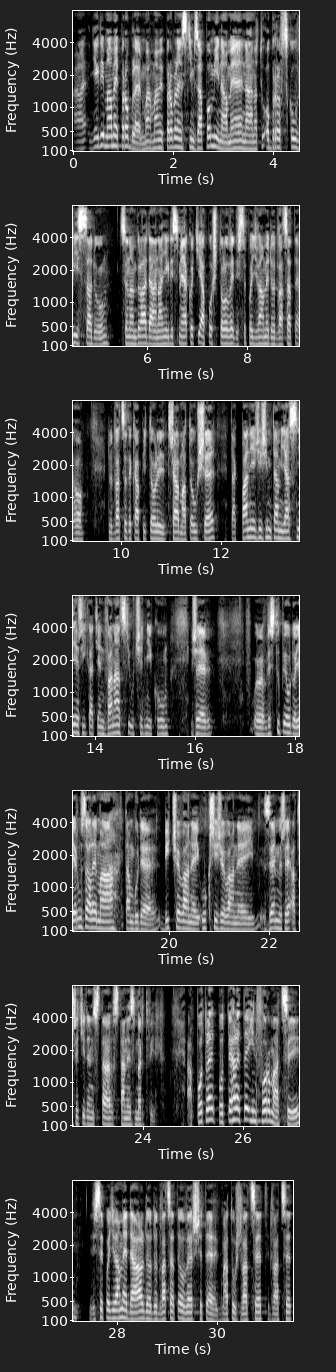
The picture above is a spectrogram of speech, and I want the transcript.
A někdy máme problém. Máme problém s tím, zapomínáme na, na tu obrovskou výsadu, co nám byla dána. Někdy jsme jako ti apoštolové, když se podíváme do 20. do 20. kapitoly třeba Matouše, tak pan Ježíš jim tam jasně říká těm 12 učedníkům, že vystupují do Jeruzaléma, tam bude bičovaný, ukřižovaný, zemře a třetí den stane z mrtvých. A po, téhleté informaci, když se podíváme dál do, do 20. verše, to je Matouš 20, 20,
